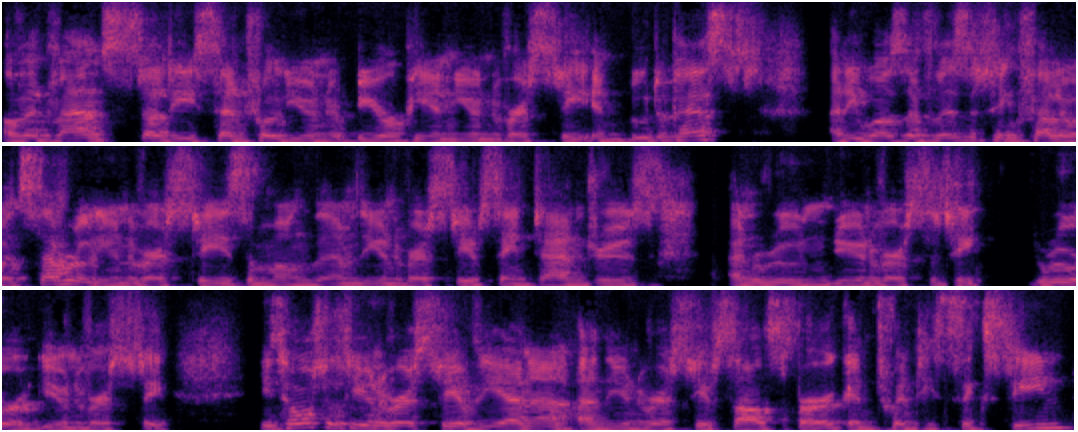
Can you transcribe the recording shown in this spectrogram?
of Advanced Study Central European University in Budapest, and he was a visiting fellow at several universities, among them the University of St. Andrews and University. Ruhr University. He taught at the University of Vienna and the University of Salzburg. In 2016,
